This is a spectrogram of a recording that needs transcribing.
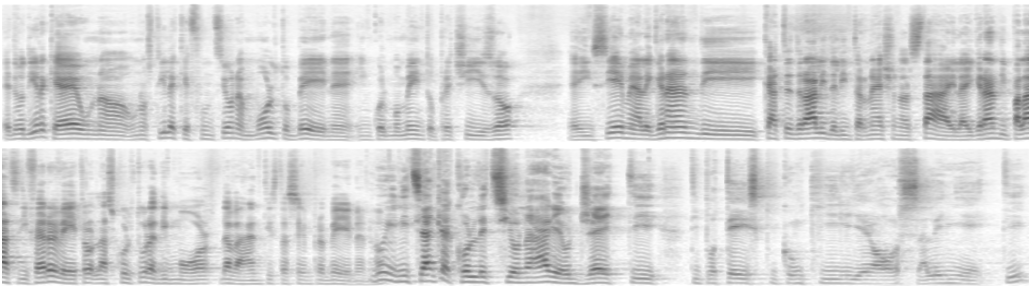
E devo dire che è uno, uno stile che funziona molto bene in quel momento preciso, insieme alle grandi cattedrali dell'International Style, ai grandi palazzi di ferro e vetro, la scultura di Moore davanti sta sempre bene. no? Lui inizia anche a collezionare oggetti tipo teschi, conchiglie, ossa, legnetti.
